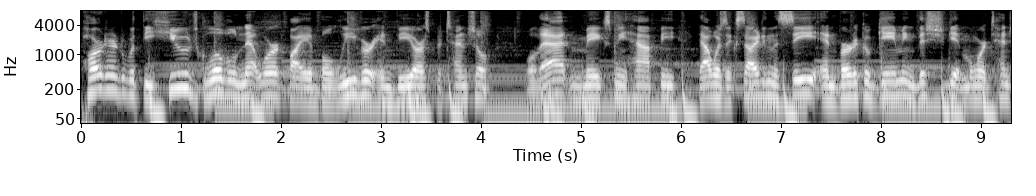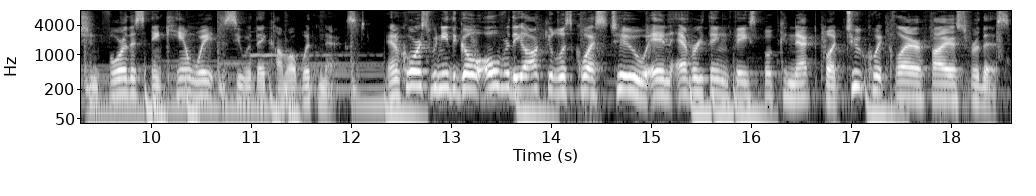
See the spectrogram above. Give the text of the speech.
partnered with the huge global network by a believer in VR's potential, well, that makes me happy. That was exciting to see, and Vertigo Gaming, this should get more attention for this, and can't wait to see what they come up with next. And of course, we need to go over the Oculus Quest 2 and everything Facebook Connect, but two quick clarifiers for this.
